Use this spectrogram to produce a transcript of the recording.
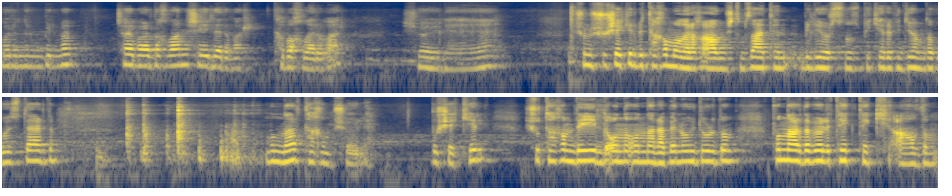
görünür mü bilmem. Çay bardaklarının şeyleri var. Tabakları var. Şöyle. Şunu şu şekil bir takım olarak almıştım. Zaten biliyorsunuz bir kere videomda gösterdim. Bunlar takım şöyle. Bu şekil. Şu takım değildi. Onu onlara ben uydurdum. Bunlar da böyle tek tek aldım.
